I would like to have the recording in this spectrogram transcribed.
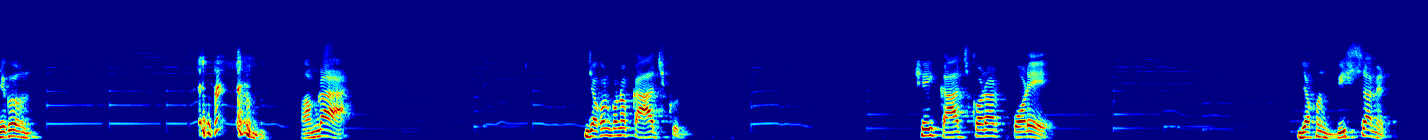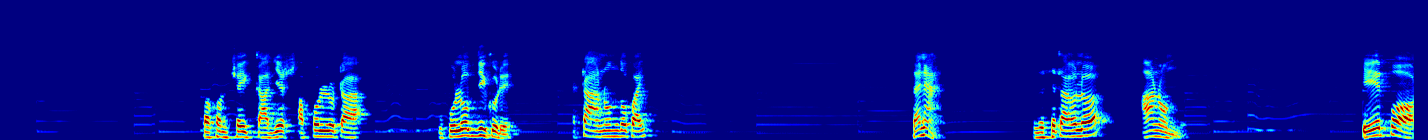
দেখুন, আমরা যখন কোনো কাজ করি, সেই কাজ করার পরে যখন বিশ্রামের তখন সেই কাজের সাফল্যটা উপলব্ধি করে একটা আনন্দ পাই। তাই না? সেটা হলো আনন্দ। এরপর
